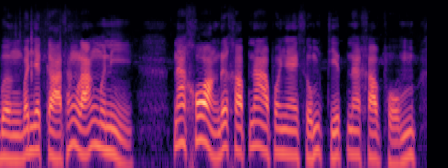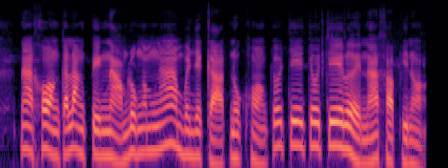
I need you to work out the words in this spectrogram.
เบิงบรรยากาศทั้งหลังมือนี้ หน้าข้องเด้อครับหน้าพ่อใหญ่สมจิตนะครับผมหน้าคลองกำลังเปล่งน้ำลงงามๆบรรยากาศนกหองโจเจโจเจเลยนะครับพี่น้อง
